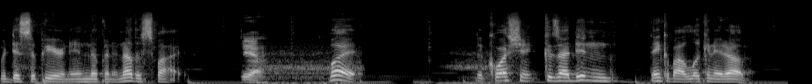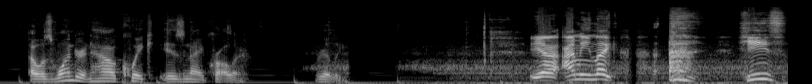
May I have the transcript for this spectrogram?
would disappear and end up in another spot. yeah. But the question, because I didn't think about looking it up, I was wondering how quick is Nightcrawler, really? Yeah, I mean, like, he's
